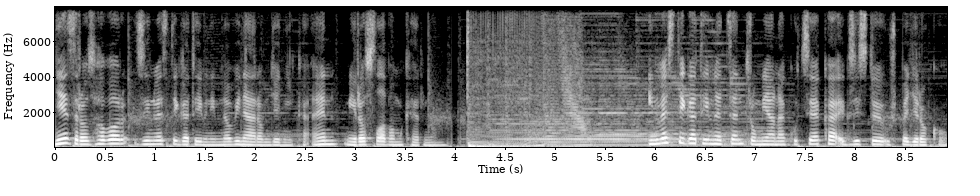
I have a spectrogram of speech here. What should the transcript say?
Dnes rozhovor s investigatívnym novinárom denníka N Miroslavom Kernom. Investigatívne centrum Jana Kuciaka existuje už 5 rokov.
